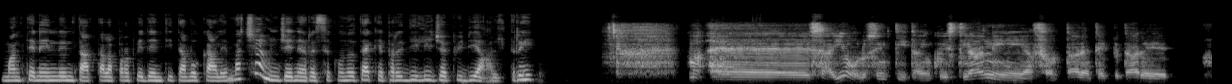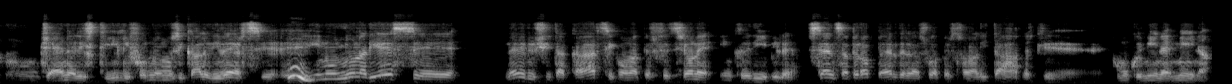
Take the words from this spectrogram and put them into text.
mantenendo intatta la propria identità vocale, ma c'è un genere secondo te che predilige più di altri? Ma eh, sai, io l'ho sentita in questi anni affrontare, interpretare generi, stili, forme musicali diverse. Mm. In ognuna di esse lei è riuscita a calarsi con una perfezione incredibile, senza però perdere la sua personalità, perché comunque Mina è Mina,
